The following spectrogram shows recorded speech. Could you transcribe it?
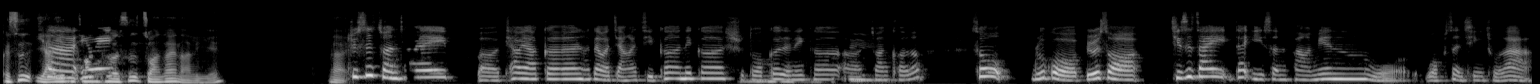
可是牙医专科是专在哪里？就是专在呃跳压根，刚才我讲了几个那个十多个的那个呃专科了。所以、so, 如果比如说，其实在，在在医生方面我，我我不是很清楚啦。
